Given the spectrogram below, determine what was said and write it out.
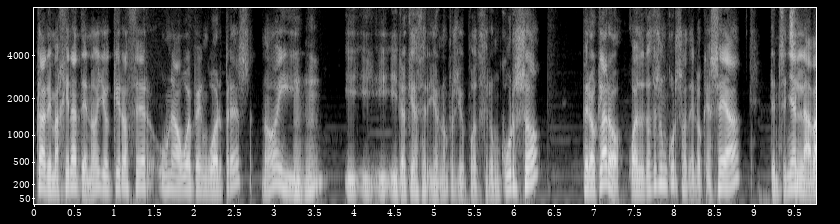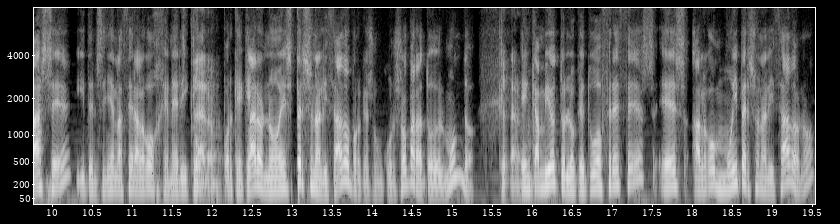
claro, imagínate, ¿no? Yo quiero hacer una web en WordPress, ¿no? Y, y, y, lo quiero hacer yo, ¿no? Pues yo puedo hacer un curso, pero claro, cuando tú haces un curso de lo que sea, te enseñan la base y te enseñan a hacer algo genérico. Claro. Porque, claro, no es personalizado, porque es un curso para todo el mundo. Claro. En cambio, tú, lo que tú ofreces es algo muy personalizado, ¿no?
